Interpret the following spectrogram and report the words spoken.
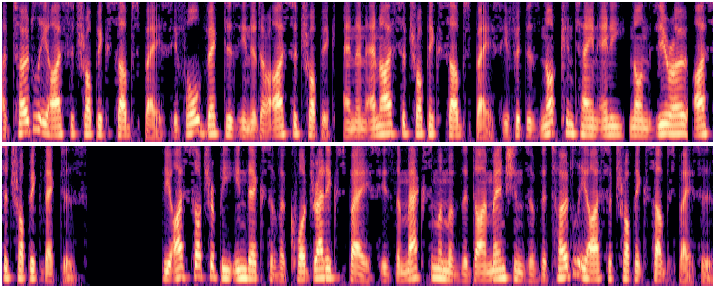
a totally isotropic subspace if all vectors in it are isotropic, and an anisotropic subspace if it does not contain any non-zero isotropic vectors. The isotropy index of a quadratic space is the maximum of the dimensions of the totally isotropic subspaces.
